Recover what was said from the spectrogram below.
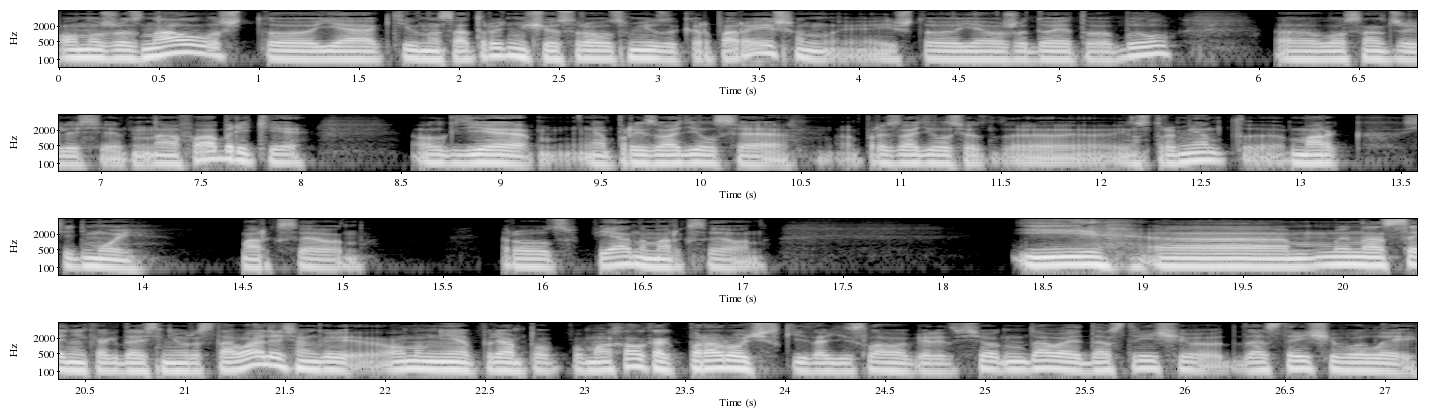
он уже знал, что я активно сотрудничаю с Rose Music Corporation, и что я уже до этого был э, в Лос-Анджелесе на фабрике, где производился, производился э, инструмент Марк 7, Марк 7, Rhodes Piano Mark 7. И э, мы на сцене, когда с ним расставались, он, говорит, он мне прям по- помахал, как пророческие такие слова, говорит, все, ну давай, до встречи, до встречи в Л.А.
